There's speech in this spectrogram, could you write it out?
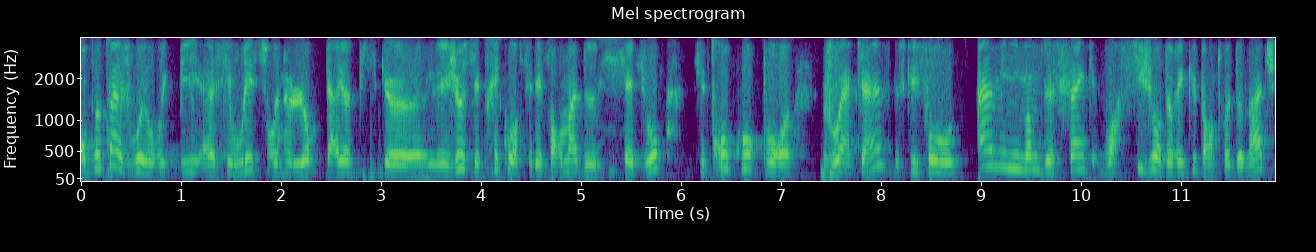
on peut pas jouer au rugby, euh, si vous voulez, sur une longue période, puisque les jeux c'est très court, c'est des formats de 17 jours, c'est trop court pour euh, jouer à 15, parce qu'il faut un minimum de 5 voire 6 jours de récup entre deux matchs.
